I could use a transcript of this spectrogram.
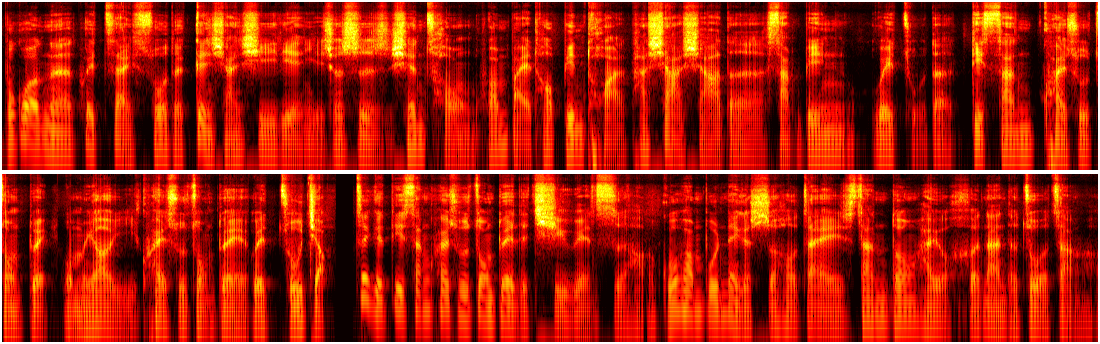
不过呢，会再说的更详细一点，也就是先从黄百韬兵团他下辖的散兵为主的第三快速纵队，我们要以快速纵队为主角。这个第三快速纵队的起源是哈，国防部那个时候在山东还有河南的作战啊，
